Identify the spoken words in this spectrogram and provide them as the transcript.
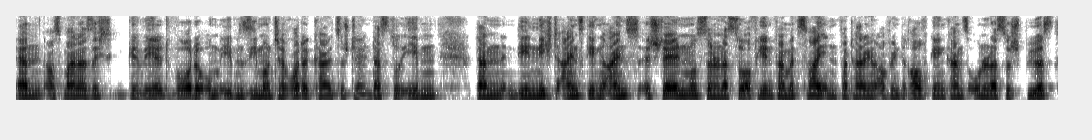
ähm, aus meiner Sicht gewählt wurde, um eben Simon Terodde kalt zu stellen. Dass du eben dann den nicht eins gegen eins äh, stellen musst, sondern dass du auf jeden Fall mit zwei Innenverteidigern auf ihn draufgehen kannst, ohne dass du spürst.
